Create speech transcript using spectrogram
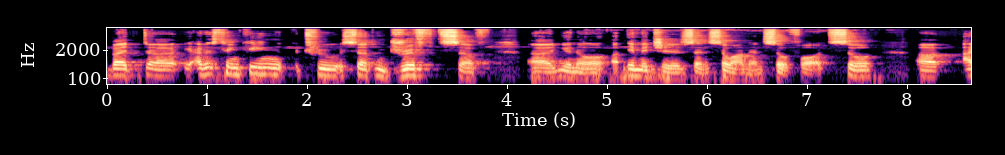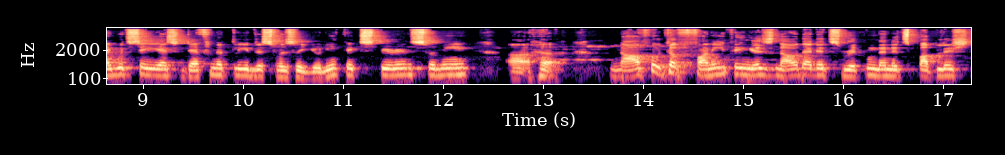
But uh, I was thinking through certain drifts of, uh, you know, uh, images and so on and so forth. So uh, I would say, yes, definitely this was a unique experience for me. Now the funny thing is now that it's written and it's published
